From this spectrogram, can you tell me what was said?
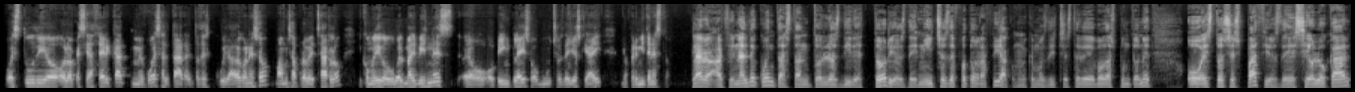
o estudio o lo que sea cerca, me puede saltar. Entonces, cuidado con eso, vamos a aprovecharlo. Y como digo, Google My Business eh, o, Bing Place o muchos de ellos que hay nos permiten esto. Claro, al final de cuentas, tanto los directorios de nichos de fotografía, como el que hemos dicho este de bodas.net, o estos espacios de SEO local,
